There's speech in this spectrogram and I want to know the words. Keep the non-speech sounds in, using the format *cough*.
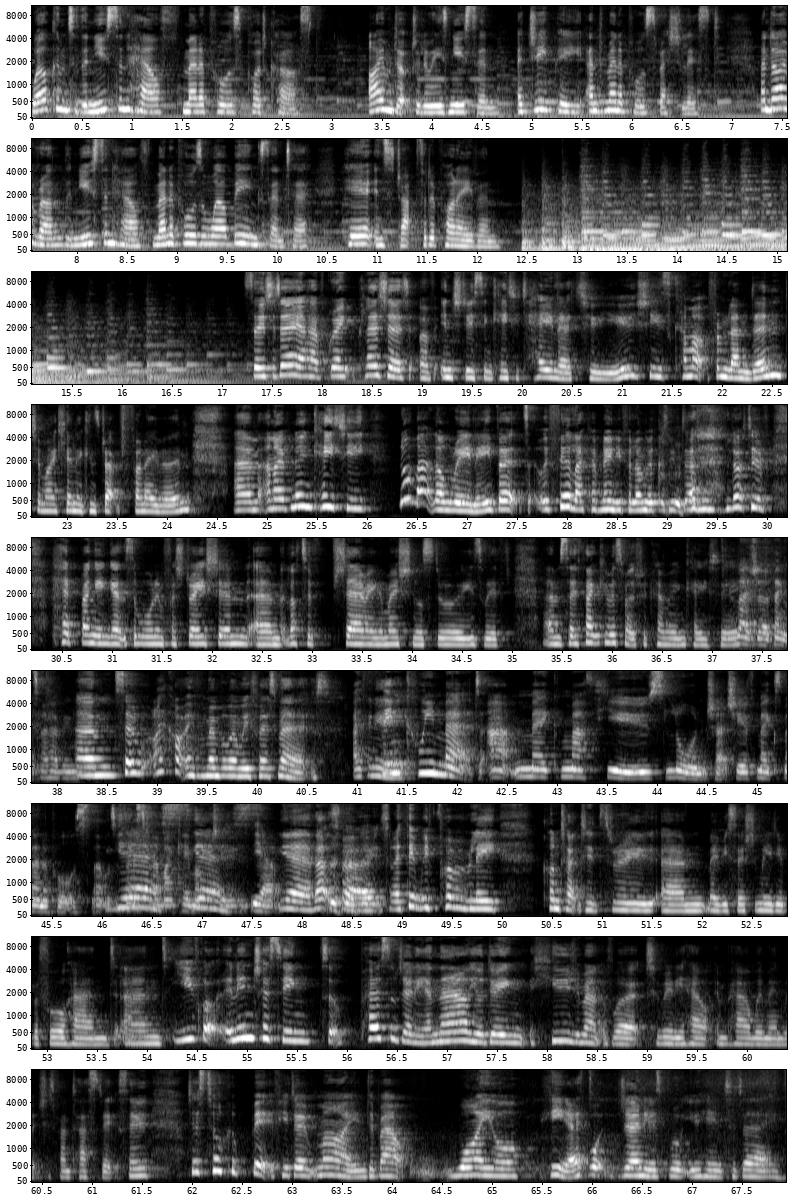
Welcome to the Newson Health Menopause Podcast. I'm Dr. Louise Newson, a GP and menopause specialist, and I run the Newson Health Menopause and Wellbeing Centre here in Stratford upon Avon. So today I have great pleasure of introducing Katie Taylor to you. She's come up from London to my clinic in Stratford upon Avon, um, and I've known Katie not that long really, but I feel like I've known you for longer because we've done *laughs* a lot of head banging against the wall in frustration, um, a lot of sharing emotional stories with. Um, so thank you so much for coming, Katie. Pleasure. Thanks for having me. Um, so I can't even remember when we first met. I think we met at Meg Matthews' launch, actually, of Meg's Menopause. That was the yes, first time I came yes. up to. Yeah, yeah, that's *laughs* right. and I think we've probably contacted through um, maybe social media beforehand yeah. and you've got an interesting sort of personal journey and now you're doing a huge amount of work to really help empower women which is fantastic so just talk a bit if you don't mind about why you're here what journey has brought you here today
